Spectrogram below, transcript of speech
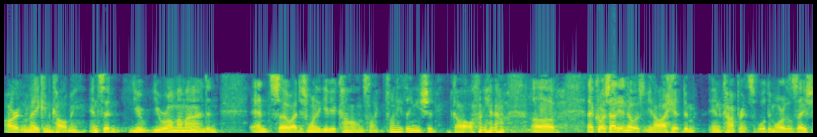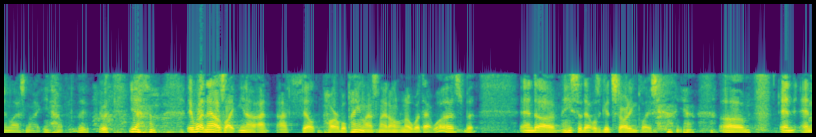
Art and Macon called me and said you you were on my mind, and and so I just wanted to give you a call. And it's like funny thing you should call, you know. Uh, and of course, I didn't know it was you know I hit dem- incomprehensible demoralization last night. You know, it, was, yeah, it wasn't. That. I was like you know I I felt horrible pain last night. I don't know what that was, but and uh he said that was a good starting place yeah um and and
